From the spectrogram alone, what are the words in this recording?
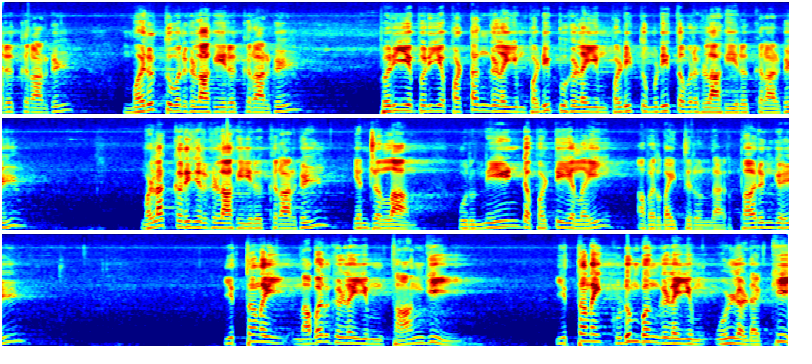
இருக்கிறார்கள் மருத்துவர்களாக இருக்கிறார்கள் பெரிய பெரிய பட்டங்களையும் படிப்புகளையும் படித்து முடித்தவர்களாக இருக்கிறார்கள் வழக்கறிஞர்களாக இருக்கிறார்கள் என்றெல்லாம் ஒரு நீண்ட பட்டியலை அவர் வைத்திருந்தார். பாருங்கள் இத்தனை நபர்களையும் தாங்கி இத்தனை குடும்பங்களையும் உள்ளடக்கி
